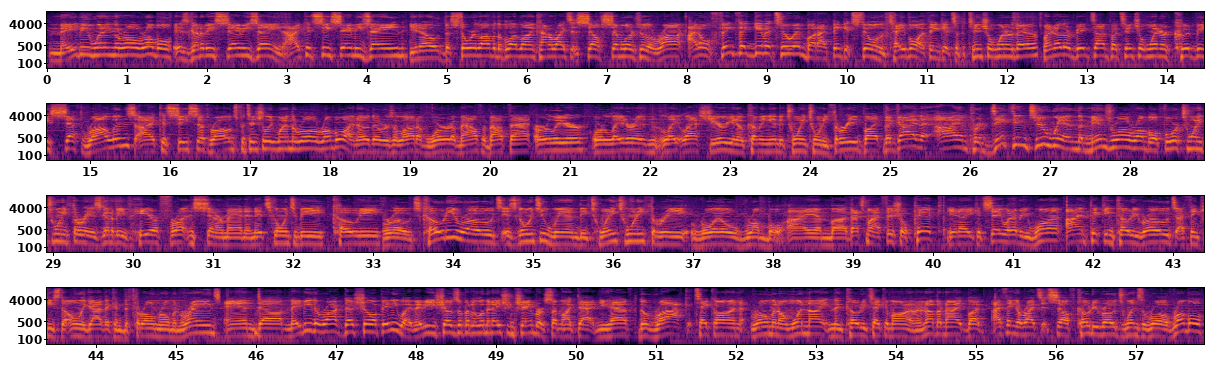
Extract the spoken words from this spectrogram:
maybe winning the Royal Rumble is going to be Sami Zayn. I could see Sami Zayn, you know, the storyline with the Bloodline kind of writes itself similar to The Rock. I don't think they'd give it to him, but I think it's still on the table. I think it's a potential winner there. Another big-time potential winner could be Seth Rollins. I could see Seth Rollins potentially winning the Royal Rumble. I know there was a lot of word of mouth about that earlier or later in late last year, you know, coming into 2023, but the guy that I am predicting to win the Men's Royal Rumble for 2023 is going to be here front and center, man, and it's going to be Cody Rhodes. Cody Rhodes is going to win the 2023 Royal Rumble. I am, uh, that's my official pick. You know, you can say whatever you want. I'm picking Cody Rhodes. I think he's the only guy that can dethrone Roman Reigns, and uh, maybe The Rock does show up anyway. Maybe he shows up at Elimination Chamber or something like that, and you have The Rock take on Roman on one night, and then Cody take him on on another night, but I think it writes itself. Cody Rhodes wins the Royal Rumble,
